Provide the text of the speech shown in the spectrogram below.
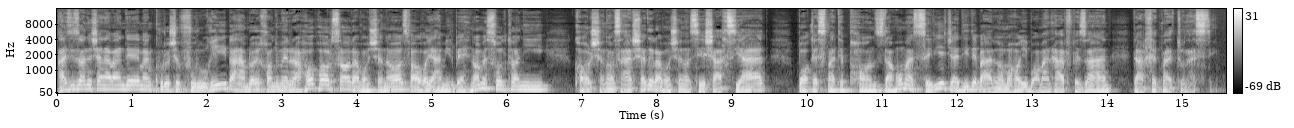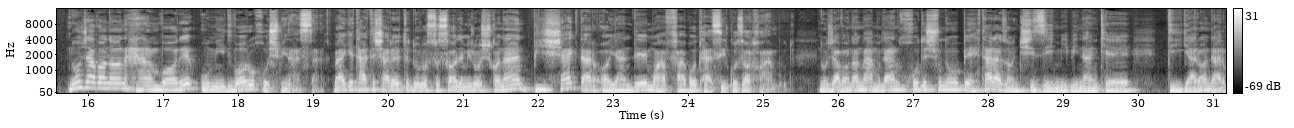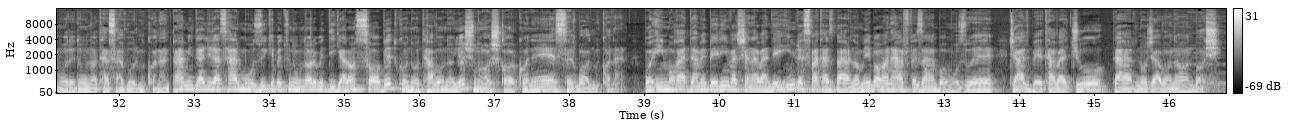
عزیزان شنونده من کوروش فروغی به همراه خانم رها پارسا روانشناس و آقای امیر بهنام سلطانی کارشناس ارشد روانشناسی شخصیت با قسمت پانزدهم از سری جدید برنامه های با من حرف بزن در خدمتتون هستیم. نوجوانان همواره امیدوار و خوشبین هستند و اگه تحت شرایط درست و سالمی رشد کنند بیشک در آینده موفق و تاثیرگذار خواهند بود. نوجوانان معمولا خودشونو بهتر از آن چیزی می‌بینن که دیگران در مورد اونا تصور می‌کنن. به همین دلیل از هر موضوعی که بتونه اونا رو به دیگران ثابت کنه و تواناییاشون آشکار کنه استقبال می‌کنن. با این مقدمه بریم و شنونده این قسمت از برنامه با من حرف بزن با موضوع جلب توجه در نوجوانان باشیم.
